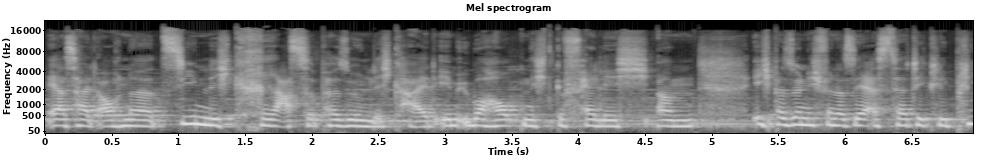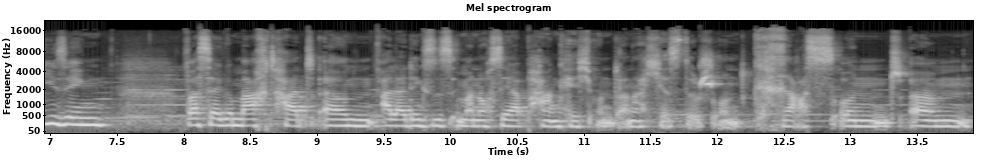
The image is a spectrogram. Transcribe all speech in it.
er ist halt auch eine ziemlich krasse Persönlichkeit, eben überhaupt nicht gefällig. Ähm, ich persönlich finde das sehr aesthetically pleasing was er gemacht hat. Ähm, allerdings ist es immer noch sehr punkig und anarchistisch und krass und ähm,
